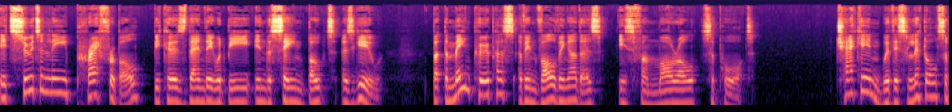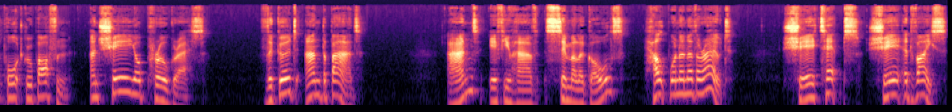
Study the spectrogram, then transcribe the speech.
It's certainly preferable because then they would be in the same boat as you. But the main purpose of involving others is for moral support. Check in with this little support group often and share your progress, the good and the bad. And if you have similar goals, help one another out. Share tips, share advice,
